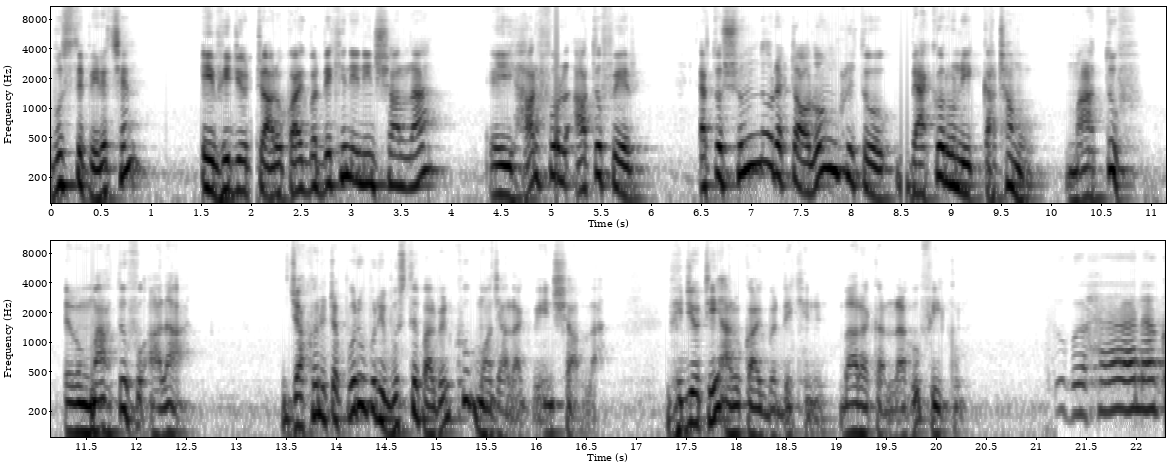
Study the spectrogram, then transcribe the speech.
বুঝতে পেরেছেন। এই ভিডিওটা আরও কয়েকবার দেখে নিন ইনশাল্লাহ এই হারফুল আতফের এত সুন্দর একটা অলঙ্কৃত ব্যাকরণিক কাঠামো, মাতুফ এবং মাতুফ আলা। যখন এটা পুরোপুরি বুঝতে পারবেন খুব মজা লাগবে ইনশাআল্লাহ ভিডিওটি আরও কয়েকবার দেখে নিন বারাকাল্লাহু ফিকুম سبحانك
